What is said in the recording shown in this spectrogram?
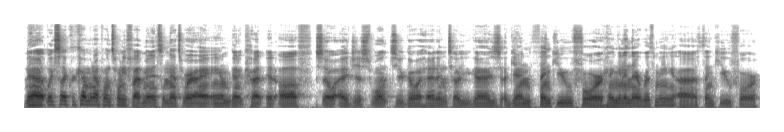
Now, it looks like we're coming up on 25 minutes, and that's where I am going to cut it off. So I just want to go ahead and tell you guys again thank you for hanging in there with me. Uh, thank you for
